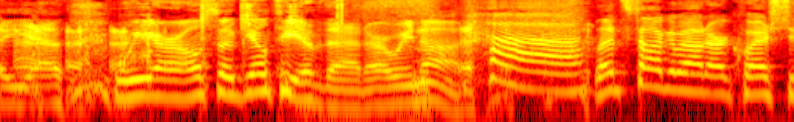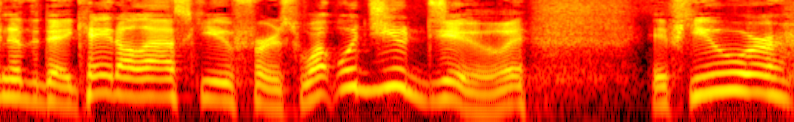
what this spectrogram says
yeah, we are also guilty of that, are we not? Let's talk about our question of the day. Kate, I'll ask you first. What would you do if you were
